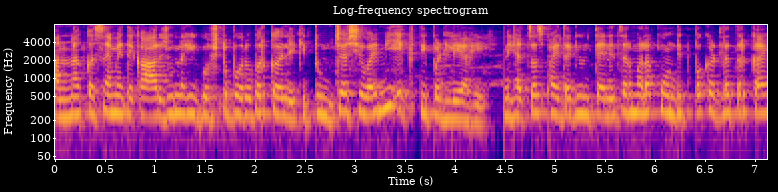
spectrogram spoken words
अण्णा कसं आहे माहितीये का? अर्जुनला ही गोष्ट बरोबर कळली की तुमच्याशिवाय मी एकटी पडली आहे. आणि ह्याचाच फायदा घेऊन त्याने जर मला कोंडीत पकडलं तर काय?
